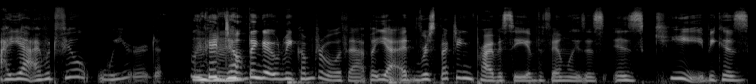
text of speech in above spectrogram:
I, yeah, I would feel weird. Like I mm-hmm. don't think I would be comfortable with that. But yeah, it- respecting privacy of the families is, is key because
